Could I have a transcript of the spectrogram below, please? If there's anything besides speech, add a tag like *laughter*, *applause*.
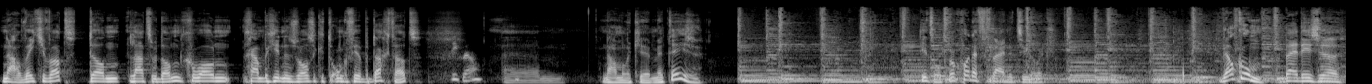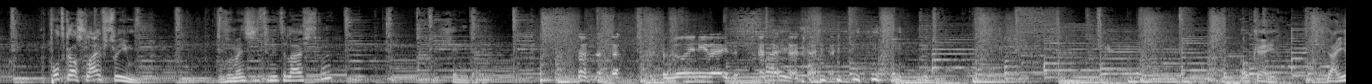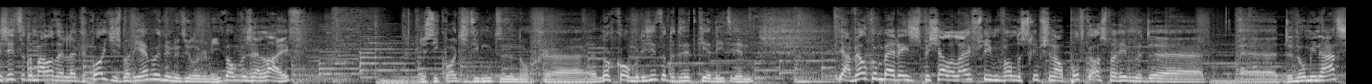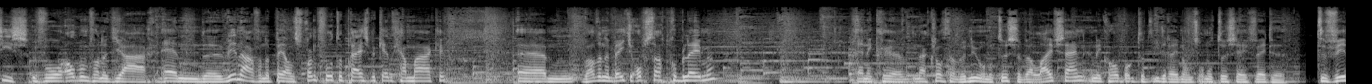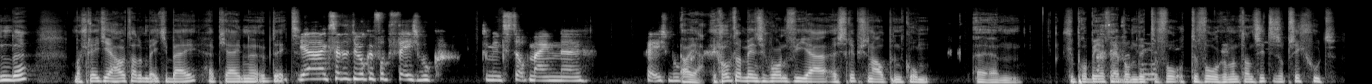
Nou, weet je wat? Dan laten we dan gewoon gaan beginnen zoals ik het ongeveer bedacht had. Ik wel. Ehm, namelijk eh, met deze. Dit hoort er ook gewoon even bij natuurlijk. Welkom bij deze podcast livestream. Hoeveel mensen zitten nu te luisteren? Geen idee. *laughs* Dat wil je niet weten. Nee. *laughs* Oké. Ja, hier zitten normaal altijd leuke quotejes, maar die hebben we nu natuurlijk niet, want we zijn live. Dus die quotejes die moeten er nog, eh, nog komen. Die zitten er dit keer niet in. Ja, welkom bij deze speciale livestream van de Stripjournaal podcast... waarin we de, eh, de nominaties voor album van het jaar... en de winnaar van de Pijans Frankfurterprijs bekend gaan maken. Ehm, we hadden een beetje opstartproblemen. En ik, eh, nou, ik geloof dat we nu ondertussen wel live zijn. En ik hoop ook dat iedereen ons ondertussen heeft weten te vinden. Margreet, jij houdt dat een beetje bij. Heb jij een eh, update? Ja, ik zet het nu ook even op Facebook. Tenminste, op mijn eh, Facebook. Oh ja, ik hoop dat mensen gewoon via uh, stripjournaal.com ehm, geprobeerd hebben om dit te, vol- te volgen. Want dan zitten ze op zich goed.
